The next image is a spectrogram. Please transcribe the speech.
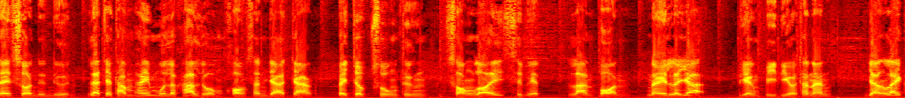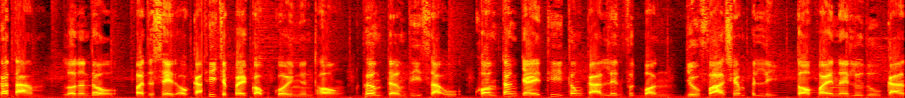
ในส่วนอื่นๆ และจะทำให้มูลค่ารวมของสัญญาจ้างไปจบสูงถึง 211 ล้านปอนด์ในระยะเพียงปีเดียวเท่านั้น อย่างไรก็ตามโรนัลโดปฏิเสธโอกาสที่จะไปกอบโกยเงินทอง เพิ่มเติมที่ซาอุ ความตั้งใจที่ต้องการเล่นฟุตบอลยูฟาแชมเปี้ยนลีกต่อไปในฤดูกาล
